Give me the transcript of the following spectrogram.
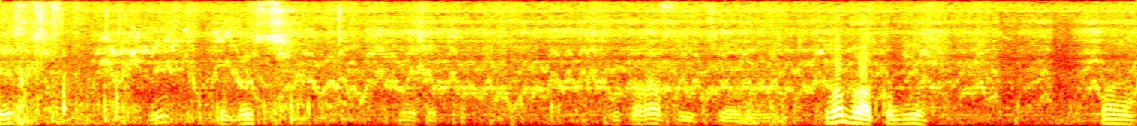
Есть. Есть? Есть. Этот. Это раз летел. В обратку бьют. Понял.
